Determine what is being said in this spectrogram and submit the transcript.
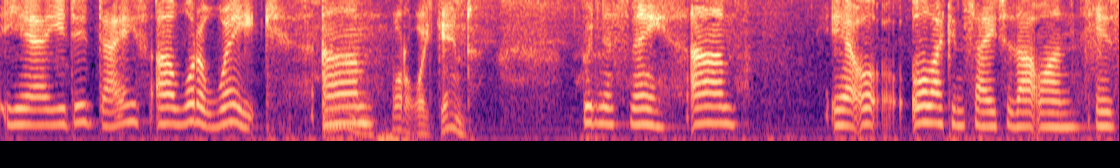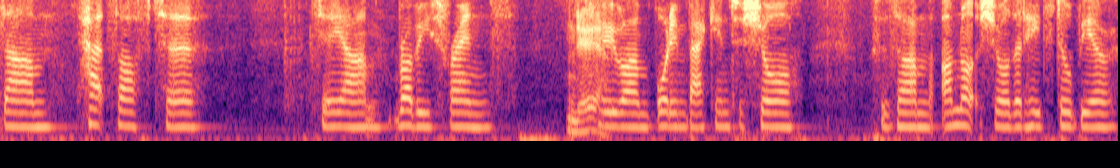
Yeah, you did, Dave. Uh, what a week. Um, What a weekend! Goodness me. Um, yeah, all, all I can say to that one is um, hats off to to um, Robbie's friends Yeah. who um, brought him back into shore. Because um, I'm not sure that he'd still be a-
